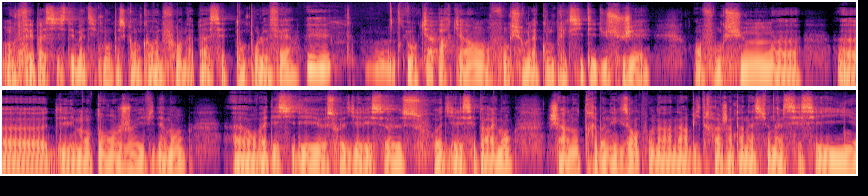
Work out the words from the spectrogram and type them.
On le fait pas systématiquement parce qu'encore une fois, on n'a pas assez de temps pour le faire. Mhm. Au cas par cas, en fonction de la complexité du sujet, en fonction euh, euh, des montants en jeu évidemment, on va décider soit d'y aller seul, soit d'y aller séparément. J'ai un autre très bon exemple. On a un arbitrage international CCI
